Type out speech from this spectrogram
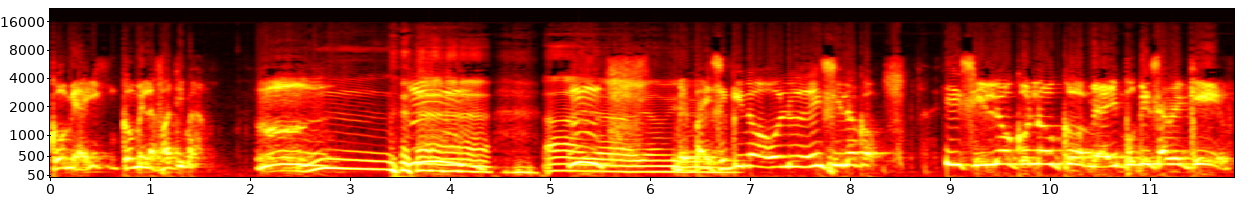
¿Come ahí? ¿Come la Fátima? Mm. ay, ay. Me parece que no, boludo. Ese loco. Ese loco no come ahí porque sabe qué.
